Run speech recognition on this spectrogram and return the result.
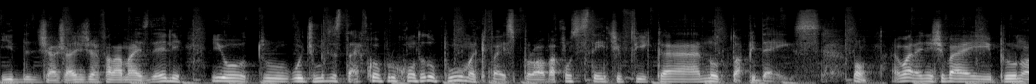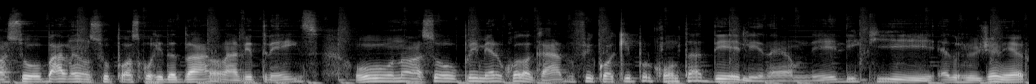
e já já a gente vai falar mais dele. E outro último destaque ficou por conta do Puma, que faz prova consistente e fica no top 10. Bom, agora a gente vai para o nosso balanço pós-corrida da Lave 3. O nosso primeiro colocado ficou aqui por conta dele, né? Ele que é do Rio de Janeiro,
